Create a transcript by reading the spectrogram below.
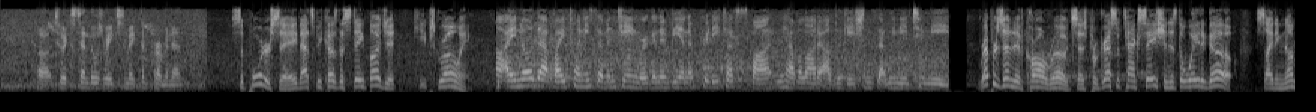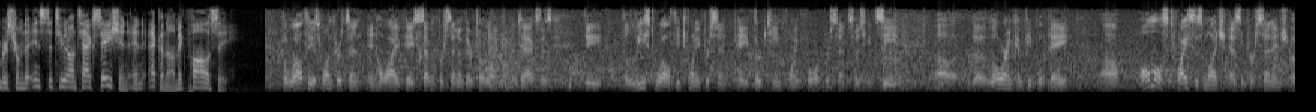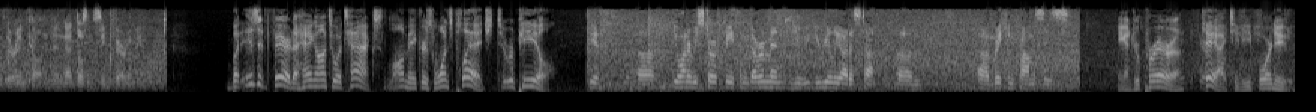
uh, to extend those rates to make them permanent. Supporters say that's because the state budget keeps growing. I know that by 2017 we're going to be in a pretty tough spot. We have a lot of obligations that we need to meet. Representative Karl Rhoads says progressive taxation is the way to go, citing numbers from the Institute on Taxation and Economic Policy. The wealthiest 1% in Hawaii pays 7% of their total income in taxes. The, the least wealthy 20% pay 13.4%. So as you can see, uh, the lower income people pay uh, almost twice as much as a percentage of their income, and that doesn't seem fair to me. But is it fair to hang on to a tax lawmakers once pledged to repeal? If uh, you want to restore faith in government, you, you really ought to stop um, uh, breaking promises. Andrew Pereira, KITV 4 News.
